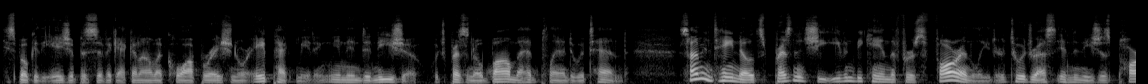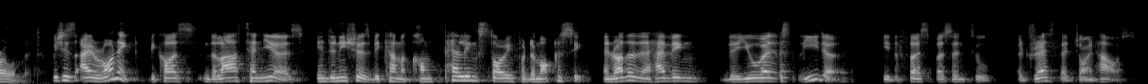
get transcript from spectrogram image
He spoke at the Asia Pacific Economic Cooperation, or APEC, meeting in Indonesia, which President Obama had planned to attend. Simon Tay notes President Xi even became the first foreign leader to address Indonesia's parliament. Which is ironic because in the last 10 years, Indonesia has become a compelling story for democracy. And rather than having the US leader be the first person to address that joint house,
